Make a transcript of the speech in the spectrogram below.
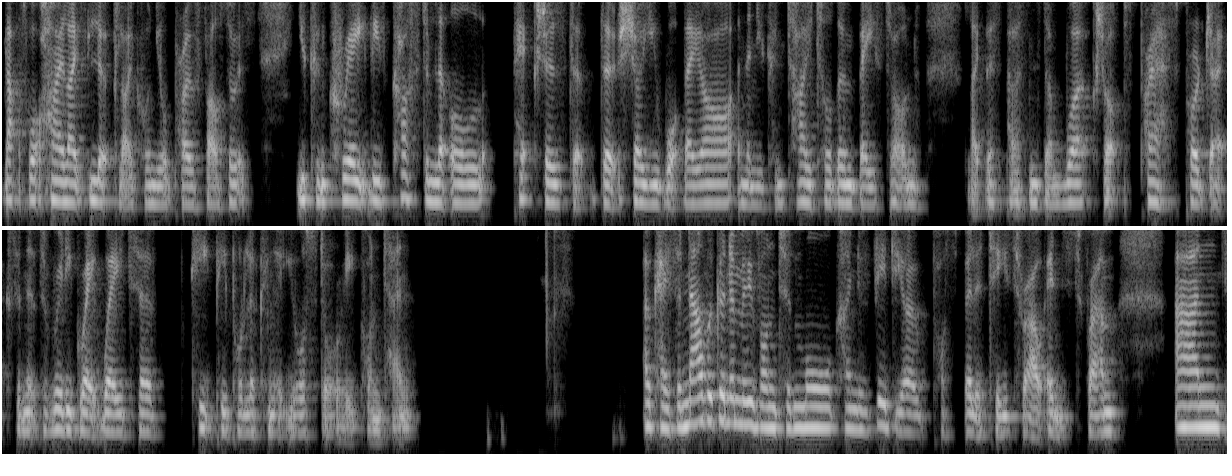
That's what highlights look like on your profile. So it's, you can create these custom little pictures that, that show you what they are. And then you can title them based on like this person's done workshops, press projects. And it's a really great way to keep people looking at your story content. Okay, so now we're going to move on to more kind of video possibilities throughout Instagram. And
